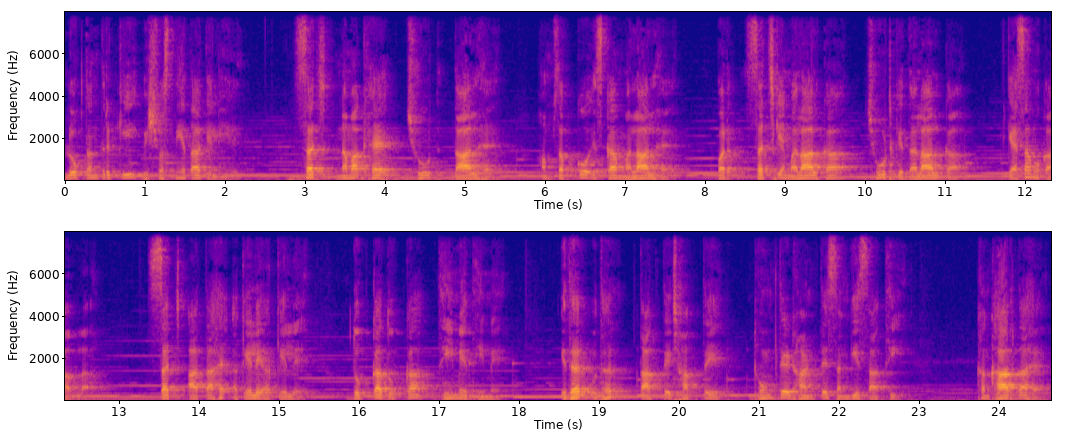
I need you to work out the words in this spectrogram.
लोकतंत्र की विश्वसनीयता के लिए। सच नमक है, झूठ दाल है। हम सबको इसका मलाल है। पर सच के मलाल का, झूठ के दलाल का कैसा मुकाबला? सच आता है अकेले अकेले दुबका दुबका धीमे धीमे इधर उधर ताकते झांकते ढूंढते ढांढते संगी साथी। खंखारता है,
